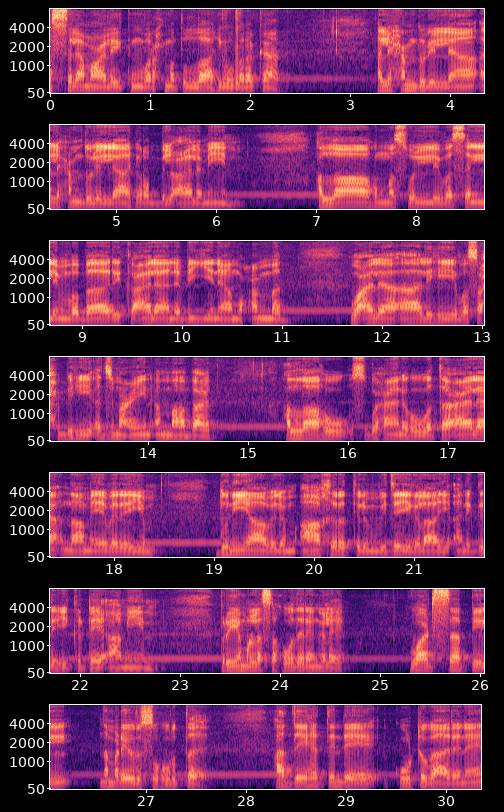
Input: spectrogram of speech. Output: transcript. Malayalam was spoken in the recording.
السلام عليكم ورحمة الله وبركاته الحمد لله الحمد لله رب العالمين اللهم صل وسلم وبارك على نبينا محمد وعلى آله وصحبه أجمعين أما بعد അള്ളാഹു സുബാനഹു വത്തആല നാം ഏവരെയും ദുനിയാവിലും ആഖിറത്തിലും വിജയികളായി അനുഗ്രഹിക്കട്ടെ ആമീൻ പ്രിയമുള്ള സഹോദരങ്ങളെ വാട്സാപ്പിൽ നമ്മുടെ ഒരു സുഹൃത്ത് അദ്ദേഹത്തിന്റെ കൂട്ടുകാരന്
